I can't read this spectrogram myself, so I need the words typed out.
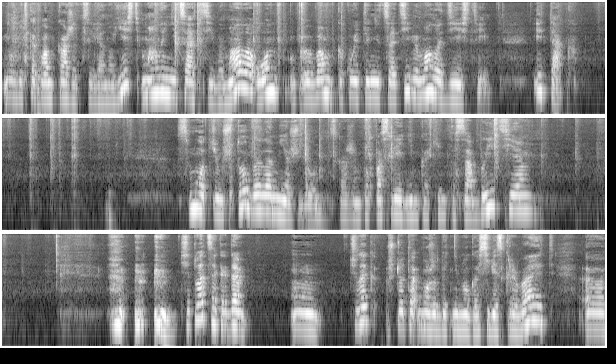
может быть, как вам кажется, или оно есть, мало инициативы. Мало он, вам какой-то инициативы, мало действий. Итак, Смотрим, что было между, скажем, по последним каким-то событиям. Ситуация, когда человек что-то, может быть, немного о себе скрывает, э,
